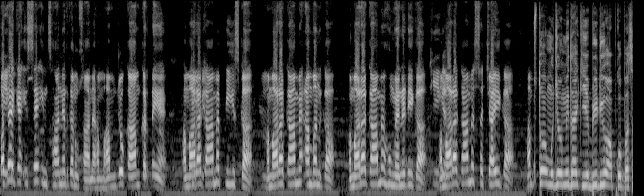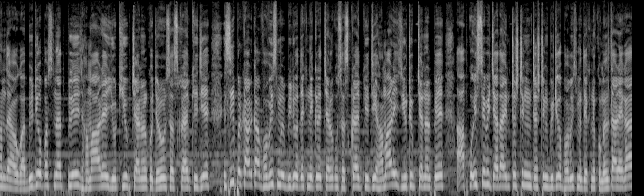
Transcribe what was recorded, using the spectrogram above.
पता है क्या इससे इंसानियत का नुकसान है। हम हम जो काम करते हैं हमारा काम है पीस का हमारा काम है अमन का हमारा काम है ह्यूमैनिटी का हमारा काम है सच्चाई का। हम तो मुझे उम्मीद है कि ये वीडियो आपको पसंद आया होगा। वीडियो पसंद है तो प्लीज़ हमारे यूट्यूब चैनल को ज़रूर सब्सक्राइब कीजिए। इसी प्रकार का भविष्य में वीडियो देखने के लिए चैनल को सब्सक्राइब कीजिए। हमारे इस यूट्यूब चैनल पे आपको इससे भी ज़्यादा इंटरेस्टिंग इंटरेस्टिंग वीडियो भविष्य में देखने को मिलता रहेगा।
